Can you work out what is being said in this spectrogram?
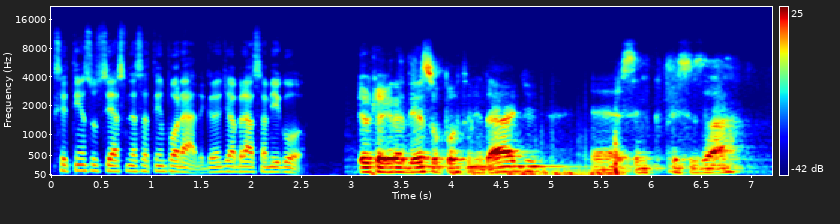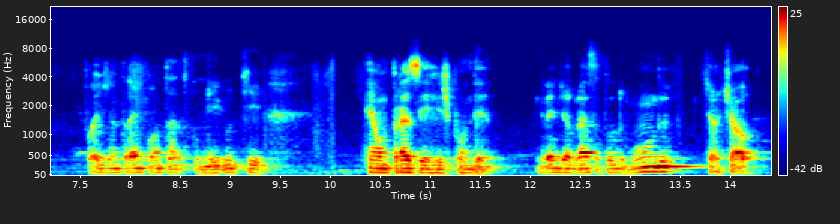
que você tenha sucesso nessa temporada. Grande abraço, amigo. Eu que agradeço a oportunidade, é, sempre que precisar, pode entrar em contato comigo, que é um prazer responder. Grande abraço a todo mundo, tchau, tchau.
